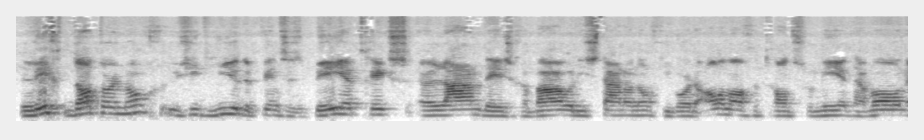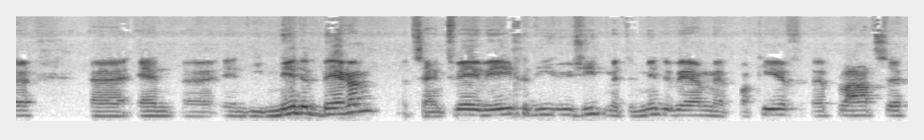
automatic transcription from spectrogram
ligt dat er nog. U ziet hier de Prinses Beatrix uh, laan. Deze gebouwen die staan er nog. Die worden allemaal getransformeerd naar wonen. en in die middenberm, het zijn twee wegen die u ziet met de middenberm met parkeerplaatsen.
